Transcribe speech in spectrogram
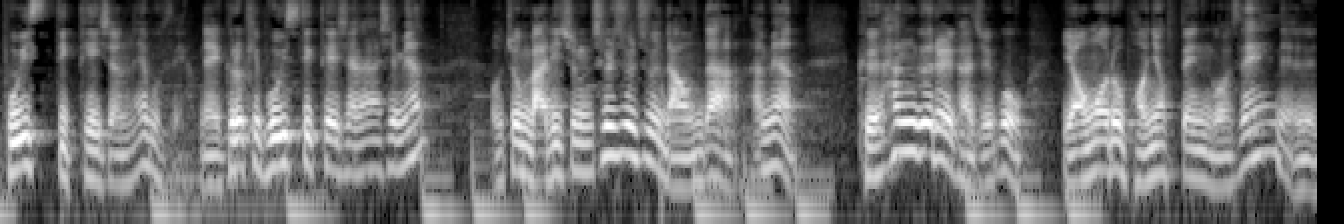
보이스 딕테이션을 해보세요. 네, 그렇게 보이스 딕테이션을 하시면 어, 좀 말이 좀 술술술 나온다 하면 그 한글을 가지고 영어로 번역된 것에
